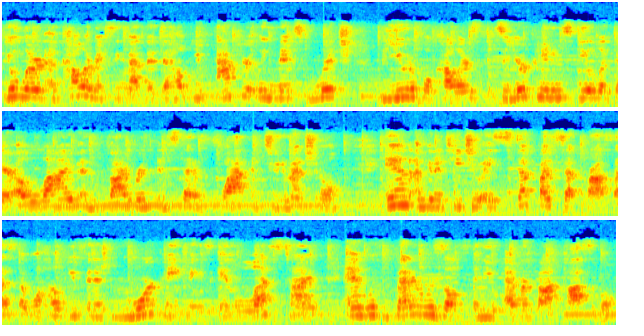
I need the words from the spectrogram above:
You'll learn a color mixing method to help you accurately mix rich, beautiful colors so your paintings feel like they're alive and vibrant instead of flat and two-dimensional. And I'm going to teach you a step-by-step -step process that will help you finish more paintings in less time and with better results than you ever thought possible.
